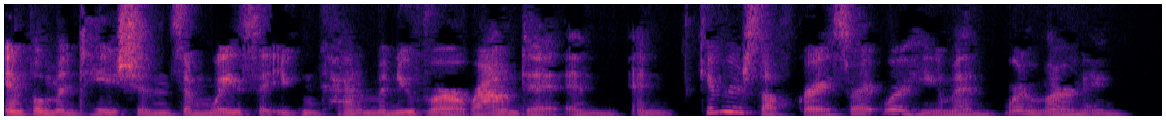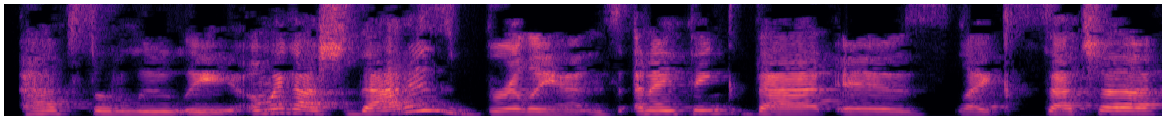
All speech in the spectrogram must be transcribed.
implementations and ways that you can kind of maneuver around it and, and give yourself grace, right? We're human. We're learning. Absolutely. Oh my gosh, that is brilliant. And I think that is like such a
